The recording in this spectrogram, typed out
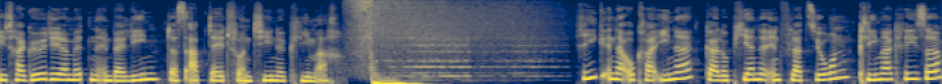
Die Tragödie mitten in Berlin, das Update von Tine Klimach. Krieg in der Ukraine, galoppierende Inflation, Klimakrise.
